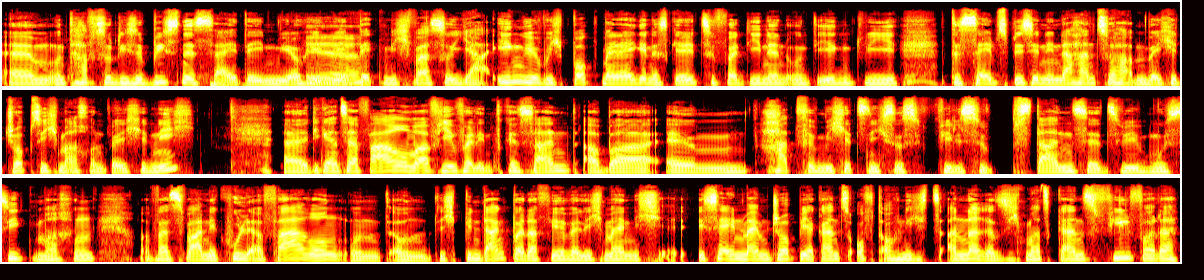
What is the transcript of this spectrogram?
ähm, und habe so diese Business-Seite in mir auch irgendwie yeah. entdeckt. Und ich war so, ja, irgendwie habe ich Bock, mein eigenes Geld zu verdienen und irgendwie das selbst bisschen in der Hand zu haben, welche Jobs ich mache und welche nicht. Äh, die ganze Erfahrung war auf jeden Fall interessant, aber ähm, hat für mich jetzt nicht so viel Substanz jetzt wie Musik machen. Aber es war eine coole Erfahrung und, und ich bin dankbar dafür, weil ich meine, ich ist ja in meinem Job ja ganz oft auch nichts anderes. Ich muss ganz viel vor der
